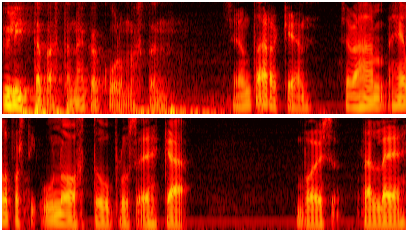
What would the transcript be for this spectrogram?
ylittävästä näkökulmasta. Se on tärkeä. Se vähän helposti unohtuu, plus ehkä voisi tälle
